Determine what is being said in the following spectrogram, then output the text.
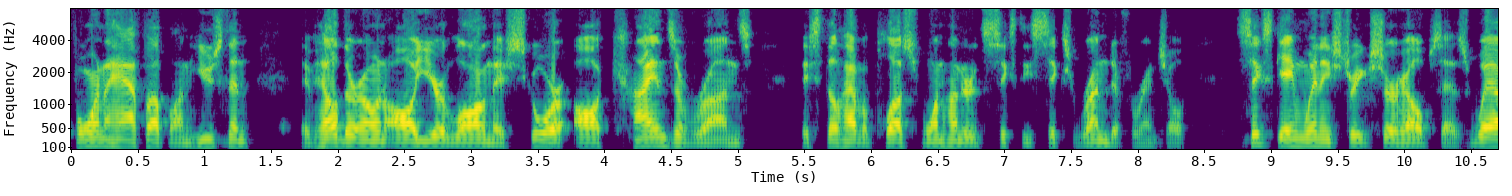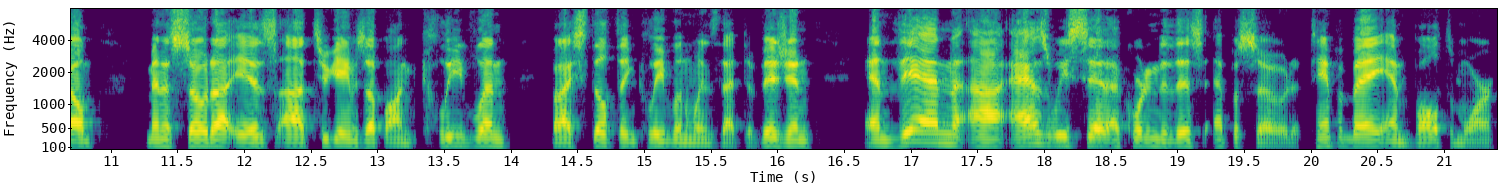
four and a half up on Houston. They've held their own all year long. They score all kinds of runs. They still have a plus 166 run differential. Six game winning streak sure helps as well. Minnesota is uh, two games up on Cleveland but I still think Cleveland wins that division. And then, uh, as we said, according to this episode, Tampa Bay and Baltimore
